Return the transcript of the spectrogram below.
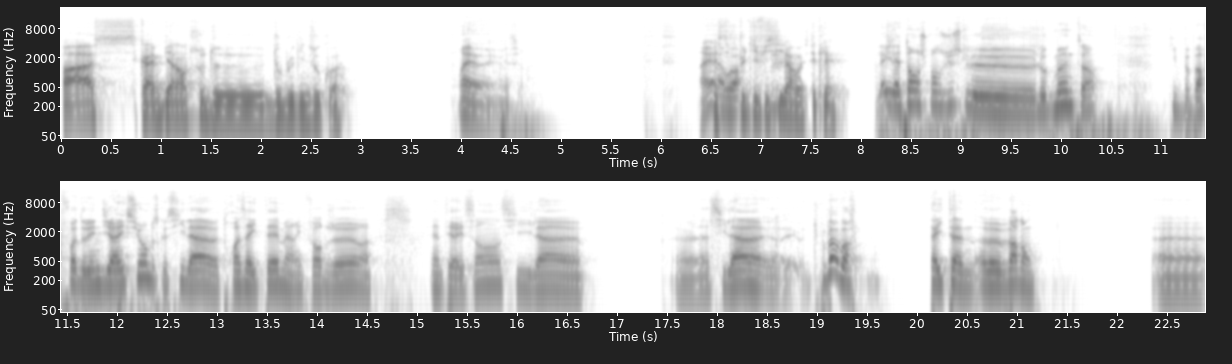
Ah, c'est quand même bien en dessous de double Ginzu quoi. Ouais, ouais, bien sûr. Ouais, c'est plus difficile à recycler. Là, il attend, je pense, juste le l'augment, hein, qui peut parfois donner une direction, parce que s'il a euh, trois items, un Reforger, c'est intéressant. S'il a... euh, s'il a... tu peux pas avoir Titan, pardon. Euh...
